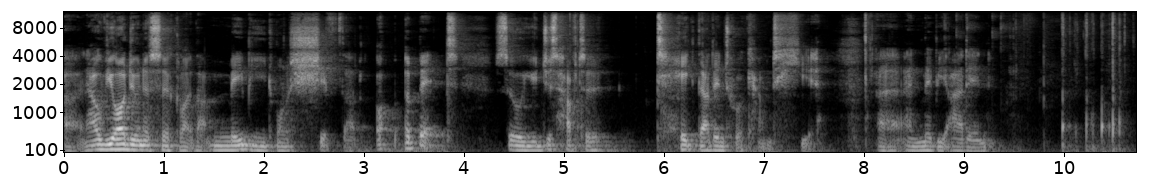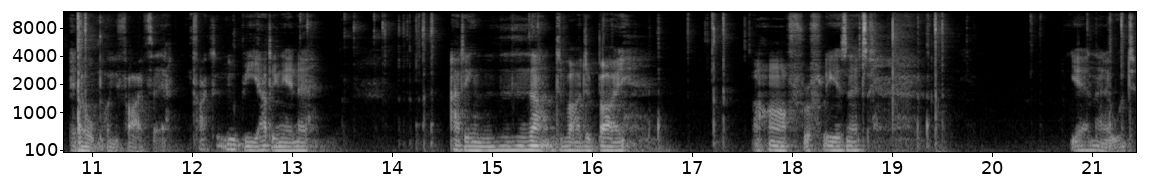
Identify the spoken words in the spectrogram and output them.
Uh, now, if you are doing a circle like that, maybe you'd want to shift that up a bit. So you just have to take that into account here uh, and maybe add in a 0.5 there. In fact, you'll be adding in a adding that divided by a half roughly, isn't it? Yeah, and then it would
